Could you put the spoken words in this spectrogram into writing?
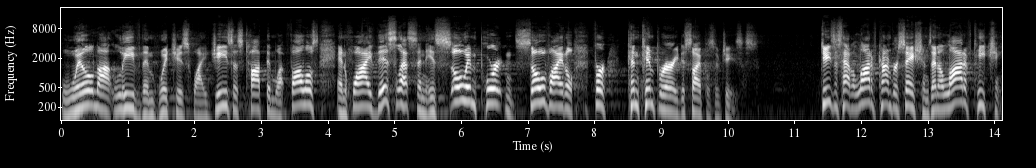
will not leave them, which is why Jesus taught them what follows and why this lesson is so important, so vital for contemporary disciples of Jesus. Jesus had a lot of conversations and a lot of teaching.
